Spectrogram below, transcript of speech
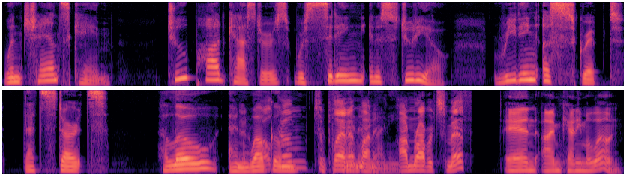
when chance came. Two podcasters were sitting in a studio reading a script that starts Hello and, welcome, to, Planet, Money. I'm Robert Smith. And I'm Kenny Malone.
